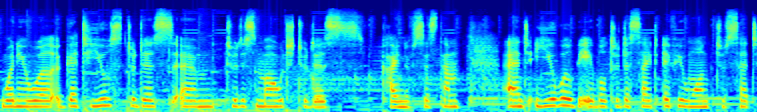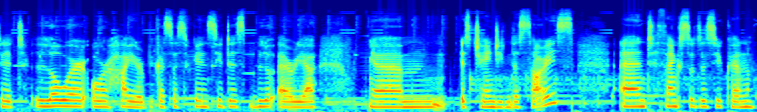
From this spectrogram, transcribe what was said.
when you will get used to this um, to this mode to this kind of system and you will be able to decide if you want to set it lower or higher because as you can see this blue area um, is changing the size. And thanks to this you can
